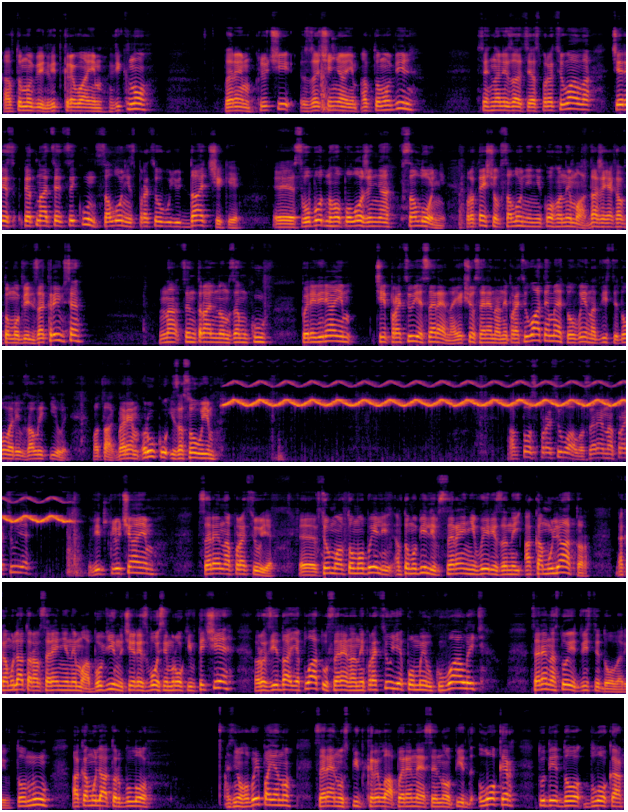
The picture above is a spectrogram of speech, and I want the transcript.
Автомобіль відкриваємо вікно. Беремо ключі, зачиняємо автомобіль. Сигналізація спрацювала. Через 15 секунд в салоні спрацьовують датчики е, свободного положення в салоні. Про те, що в салоні нікого нема. Навіть як автомобіль закрився на центральному замку, перевіряємо, чи працює сирена. Якщо сирена не працюватиме, то ви на 200 доларів залетіли. Отак, беремо руку і засовуємо. Авто спрацювало, сирена працює. Відключаємо. Сирена працює. Е, В цьому автомобілі, автомобілі в сирені вирізаний акумулятор. Акумулятора в сирені нема, бо він через 8 років тече, роз'їдає плату, сирена не працює, помилку валить. Сирена стоїть 200 доларів. Тому акумулятор було з нього випаяно. Сирену з-під крила перенесено під локер туди до блока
